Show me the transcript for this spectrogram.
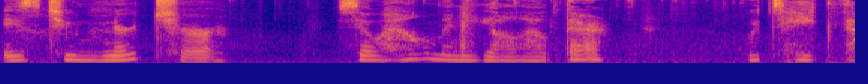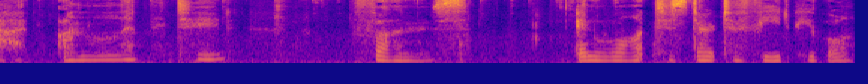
is to nurture. So how many y'all out there would take that unlimited funds and want to start to feed people,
